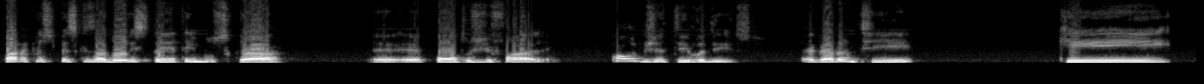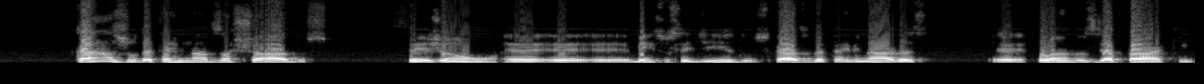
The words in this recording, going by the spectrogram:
para que os pesquisadores tentem buscar é, é, pontos de falha. Qual o objetivo disso? É garantir que, caso determinados achados sejam é, é, é bem-sucedidos, caso determinados é, planos de ataque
